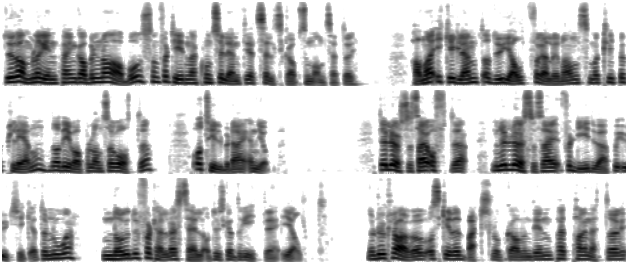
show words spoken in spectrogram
Du ramler inn på en gammel nabo som for tiden er konsulent i et selskap som ansetter. Han har ikke glemt at du hjalp foreldrene hans med å klippe plenen da de var på Lanzarote, og tilbyr deg en jobb. Det løser seg ofte, men det løser seg fordi du er på utkikk etter noe, når du forteller deg selv at du skal drite i alt. Når du klarer å skrive bacheloroppgaven din på et par netter,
